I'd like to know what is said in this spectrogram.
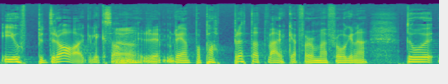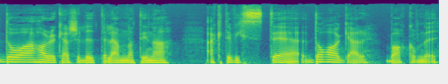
i uppdrag, liksom, Ja. re- rent på pappret, att verka för de här frågorna. Då, då har du kanske lite lämnat dina aktivistdagar bakom dig.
